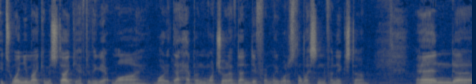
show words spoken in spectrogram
It's when you make a mistake, you have to think about why, why did that happen, what should I have done differently, what is the lesson for next time. And uh,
